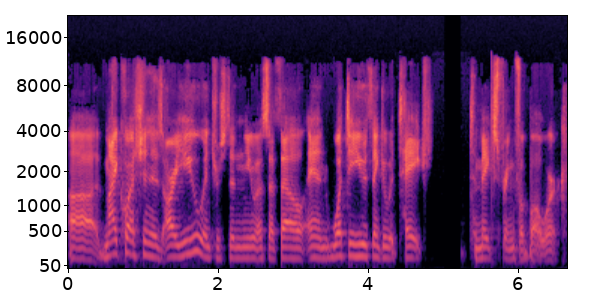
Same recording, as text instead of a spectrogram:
uh, my question is Are you interested in the USFL and what do you think it would take to make spring football work?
